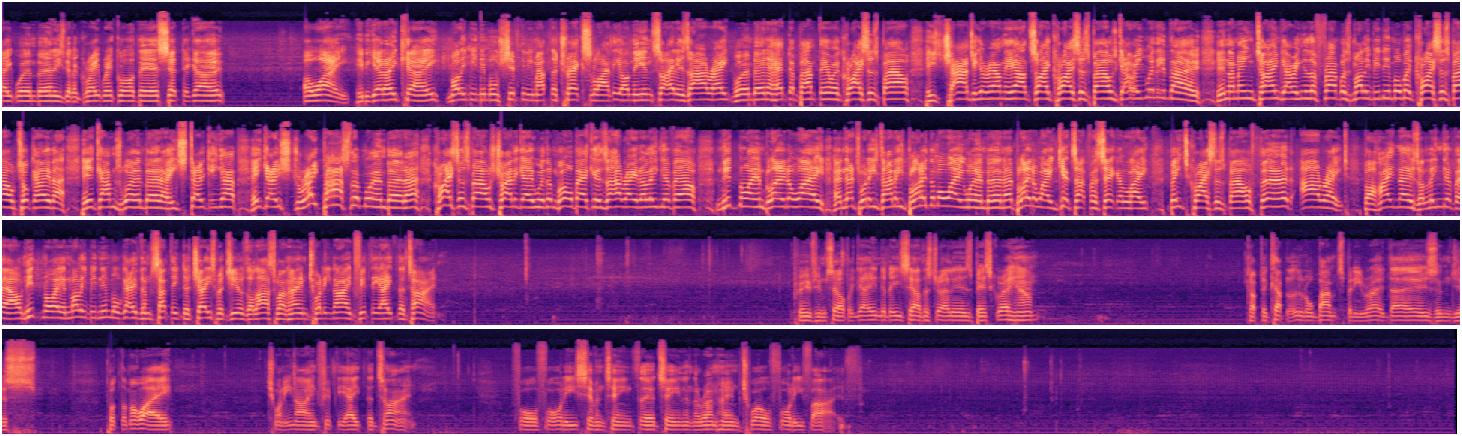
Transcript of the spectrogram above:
eight Wormburn. He's got a great record there, set to go. Away. He began okay. Molly B. Nimble shifted him up the track slightly. On the inside is R8. Wormburner had to bump there with Crisis Bale. He's charging around the outside. Crisis Bale's going with him though. In the meantime, going to the front was Molly B. Nimble, but Crisis Bale took over. Here comes Wormburner. He's stoking up. He goes straight past them, Wormburner. Crisis Bale's trying to go with him. Well back is R8 Alingaval. Nitnoy and blowed away. And that's what he's done. He's blown them away, Wormburner. Blown away. Gets up for second late. Beats Crisis Bale. Third, R8. Behind those, Alinga Val, Nitnoy, and Molly B. Nimble gave them something to chase, but she was the last one home. 29.58 the time. Proves himself again to be South Australia's best greyhound. Copped a couple of little bumps, but he rode those and just put them away. 29.58 the time. 440, 17, 13, and the run home 12.45.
